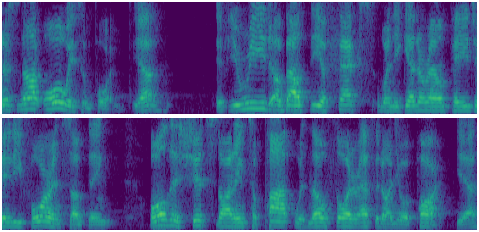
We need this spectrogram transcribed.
it's not always important. Yeah, if you read about the effects when you get around page 84 and something, all this shit's starting to pop with no thought or effort on your part. Yeah.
